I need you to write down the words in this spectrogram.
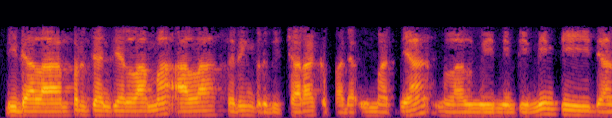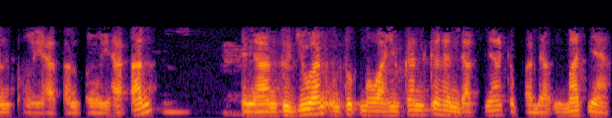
di dalam perjanjian lama Allah sering berbicara kepada umatnya melalui mimpi-mimpi dan penglihatan-penglihatan dengan tujuan untuk mewahyukan kehendaknya kepada umatnya.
